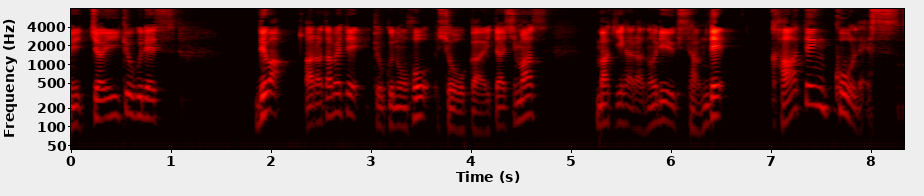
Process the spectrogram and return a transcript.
めっちゃいい曲です。では改めて曲の方紹介いたします。牧原紀之さんでカーテンコールです。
